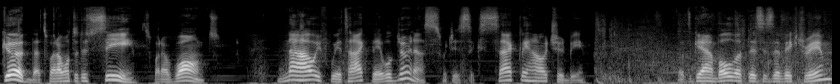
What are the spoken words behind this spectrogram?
good, that's what I wanted to see. That's what I want. Now, if we attack, they will join us, which is exactly how it should be. Let's gamble that this is a victory.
